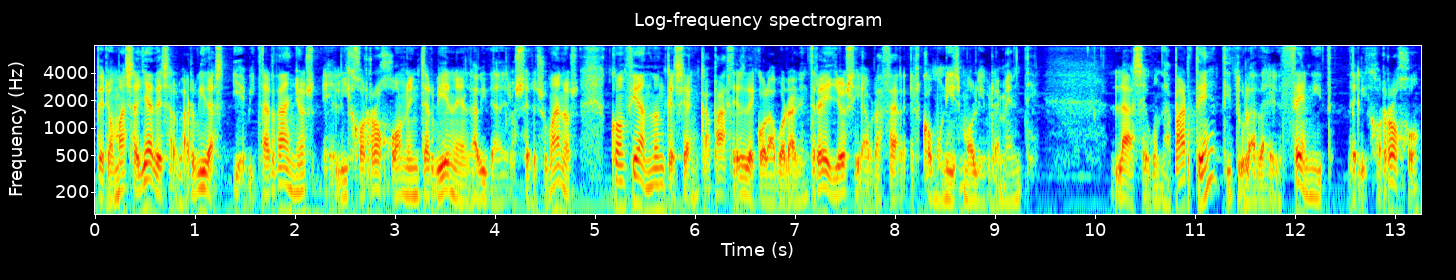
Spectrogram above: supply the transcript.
Pero más allá de salvar vidas y evitar daños, el Hijo Rojo no interviene en la vida de los seres humanos, confiando en que sean capaces de colaborar entre ellos y abrazar el comunismo libremente. La segunda parte, titulada El Zenit del Hijo Rojo,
